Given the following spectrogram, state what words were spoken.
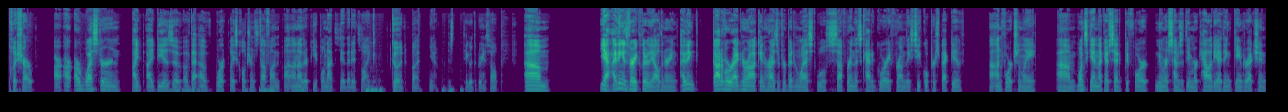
push our our our, our Western ideas of, of that of workplace culture and stuff on on other people. Not to say that it's like good, but you know, just take it with a grain of salt. Um, yeah, I think it's very clearly Elden Ring. I think God of War Ragnarok and Horizon Forbidden West will suffer in this category from the sequel perspective, uh, unfortunately. Um, once again, like I've said before numerous times with the immortality, I think game direction,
